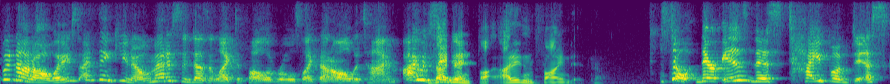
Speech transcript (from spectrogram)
but not always. I think you know medicine doesn't like to follow rules like that all the time. I would say I didn't fi- I didn't find it. So there is this type of disc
